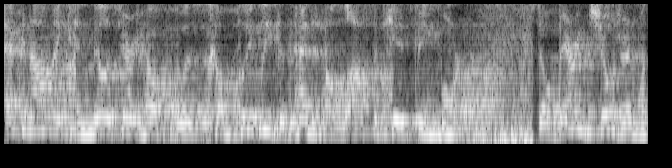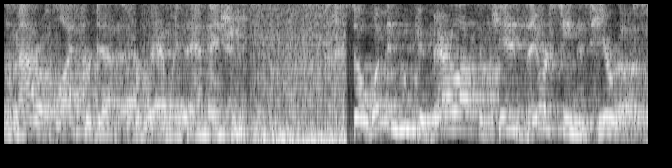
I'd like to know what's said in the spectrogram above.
economic and military health was completely dependent on lots of kids being born. So bearing children was a matter of life or death for families and nations. So women who could bear lots of kids, they were seen as heroes.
